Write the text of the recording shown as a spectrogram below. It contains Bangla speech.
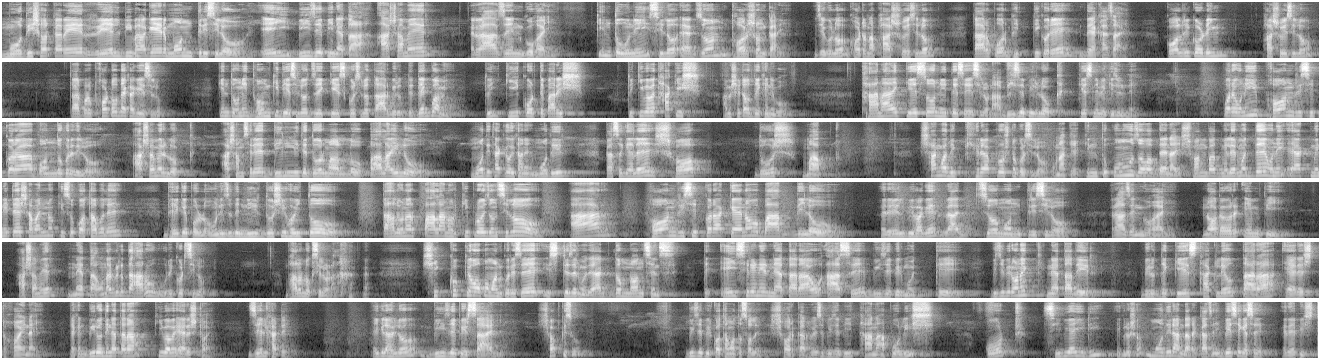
মোদী সরকারের রেল বিভাগের মন্ত্রী ছিল এই বিজেপি নেতা আসামের রাজেন গোহাই। কিন্তু উনি ছিল একজন ধর্ষণকারী। যেগুলো ঘটনা ফাঁস হয়েছিল, তার উপর ভিত্তি করে দেখা যায়। কল রেকর্ডিং ফাঁস হয়েছিল, তারপর ফটো দেখা গিয়েছিল। কিন্তু উনি ধমকি দিয়েছিল যে কেস করছিল তার বিরুদ্ধে। দেখব আমি, তুই কি করতে পারিস? তুই কীভাবে থাকিস? আমি সেটাও দেখে নেব। থানায় কেসও নিতে চেয়েছিল না, বিজেপির লোক। কেস নেবে কি জন্যে? পরে উনি ফোন রিসিভ করা বন্ধ করে দিল। আসামের লোক, আসাম ছেড়ে দিল্লিতে দৌড় মারলো, পালাইলো। মোদি থাকে ওইখানে, মোদির কাছে গেলে সব দোষ মাপ। সাংবাদিকরা প্রশ্ন করছিল ওনাকে, কিন্তু কোনো জবাব দেয় নাই। সংবাদ মেলের মধ্যে উনি এক মিনিটে সামান্য কিছু কথা বলে ভেগে পড়ল। উনি যদি নির্দোষী হইতো, তাহলে ওনার পালানোর কি প্রয়োজন ছিল? আর ফোন রিসিভ করা কেন বাদ দিল? রেল বিভাগের রাজ্যমন্ত্রী ছিল রাজেন গোহাই নগর এমপি, আসামের নেতা। ওনার বিরুদ্ধে আরও রেকর্ড ছিল। ভালো লোক ছিল না। শিক্ষককে অপমান করেছে স্টেজের মধ্যে, একদম ননসেন্স তো এই শ্রেণির নেতারাও আছে বিজেপির মধ্যে। বিজেপির অনেক নেতাদের বিরুদ্ধে কেস থাকলেও তারা অ্যারেস্ট হয় নাই। দেখেন, বিরোধী নেতারা কীভাবে অ্যারেস্ট হয়? জেল খাটে। এগুলা হইল বিজেপির চাইল। সব কিছু বিজেপির কথা মতো চলে। সরকার হয়েছে বিজেপি, থানা, পুলিশ। কোর্ট সিবিআইডি এগুলো সব মোদির আন্ডারে কাজেই বেঁচে গেছে রেপিস্ট।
